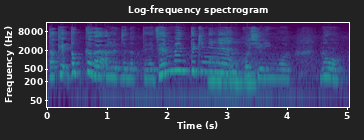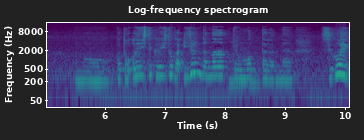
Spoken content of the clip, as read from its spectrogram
だけどっかがあるんじゃなくてね全面的にね、うんうんうん。小石りんごのあのことを応援してくれる人がいるんだなって思ったらねすごい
